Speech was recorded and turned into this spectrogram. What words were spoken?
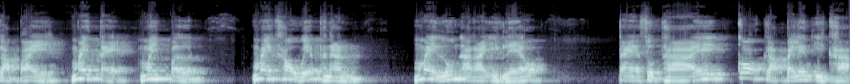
กลับไป ไม่แตะ ไม่เปิด ไม่เข้าเว็บพนัน ไม่ลุ้นอะไรอีกแล้ว แต่สุดท้ายก็กลับไปเล่นอีกค่ะ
